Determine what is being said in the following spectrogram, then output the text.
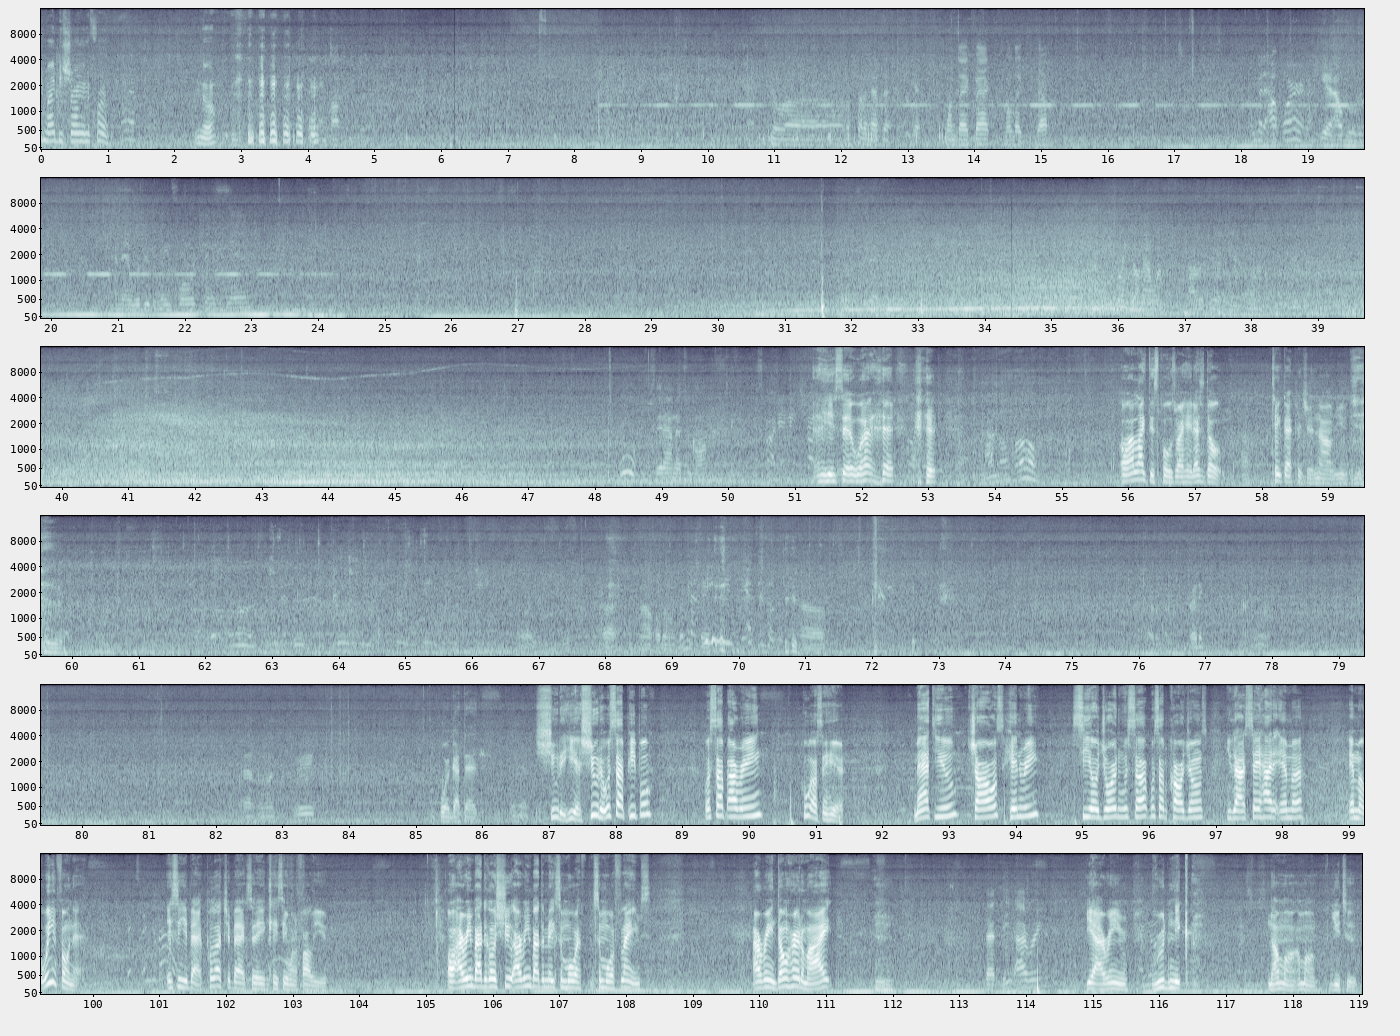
she might be strong in the front. You know. So uh, let's try to have that. Yeah, one leg back, one leg out. Put it out more or? Yeah, out a little bit. And then we'll do the lean forward thing again. Swings on that one. Uh, let's do that again. One, Whew. Stay down there too long. And he said what? Not no oh, I like this pose right here. That's dope. Take that picture now. You. Uh, no, hold on. Let me change it. Uh, there we go. Ready? Alright, one. That one, three. Boy got that. Shooter. He a shooter. What's up, people? What's up, Irene? Who else in here? Matthew, Charles, Henry, C.O. Jordan. What's up? What's up, Carl Jones? You guys say hi to Emma. Emma, where your phone at? It's in your bag. Pull out your bag so they, in case they want to follow you. Oh, Irene about to go shoot. Irene about to make some more some more flames. Irene, don't hurt him, all right? That the Irene? Yeah, Irene Rudnick. No, I'm on I'm on YouTube.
